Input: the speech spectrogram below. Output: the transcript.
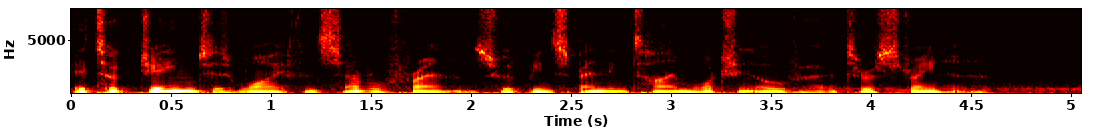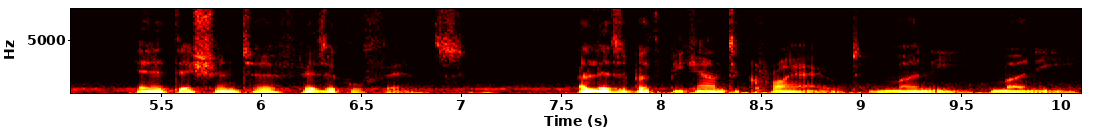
It took James, his wife, and several friends who had been spending time watching over her to restrain her. In addition to her physical fits, Elizabeth began to cry out, Money, money,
